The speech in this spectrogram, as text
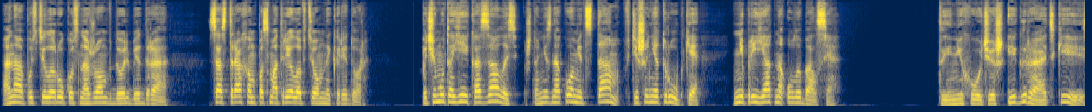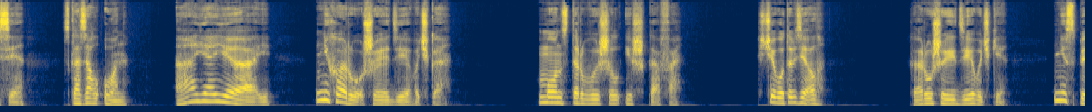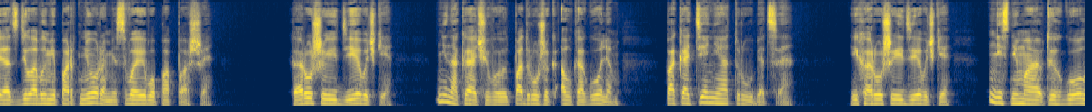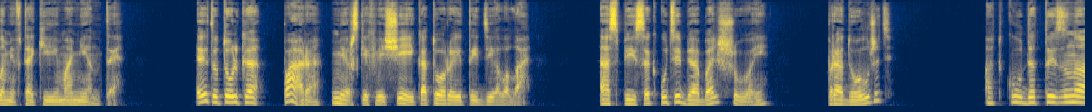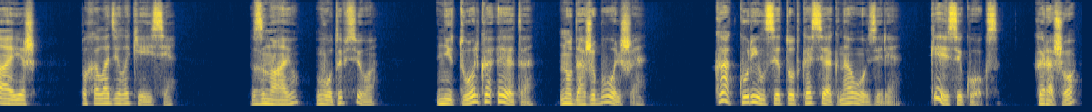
Она опустила руку с ножом вдоль бедра, со страхом посмотрела в темный коридор. Почему-то ей казалось, что незнакомец там, в тишине трубки, неприятно улыбался. «Ты не хочешь играть, Кейси», — сказал он. «Ай-яй-яй, нехорошая девочка». Монстр вышел из шкафа. «С чего ты взял?» Хорошие девочки не спят с деловыми партнерами своего папаши. Хорошие девочки не накачивают подружек алкоголем, пока те не отрубятся. И хорошие девочки не снимают их голыми в такие моменты. Это только пара мерзких вещей, которые ты делала. А список у тебя большой. Продолжить? Откуда ты знаешь? Похолодела Кейси. «Знаю, вот и все. Не только это, но даже больше. Как курился тот косяк на озере? Кейси Кокс. Хорошо?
